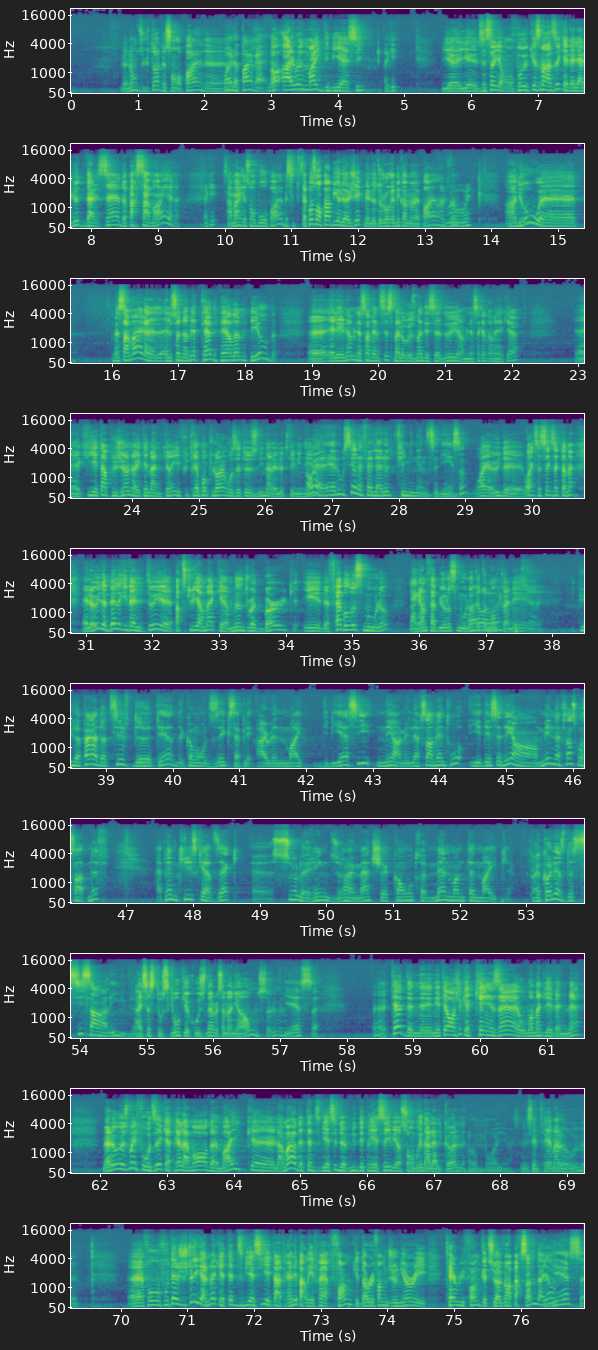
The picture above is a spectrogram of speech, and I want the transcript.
le nom du lutteur que son père. euh, Ouais, le père. euh, le- Ah, Iron Mike DiBiase. OK. Puis, euh, il, c'est ça, on peut quasiment dire qu'il y avait la lutte dans le sang de par sa mère. OK. Sa mère et son beau-père. Ben, c'est- C'était pas son père biologique, mais il l'a toujours aimé comme un père, dans le Oui, fond. oui, oui. En gros, euh, ben, sa mère, elle, elle se nommait Ted Helen Hild. Euh, elle est née en 1926, malheureusement décédée en 1984. Euh, qui, étant plus jeune, a été mannequin et fut très populaire aux États-Unis dans la lutte féminine. Ah ouais, elle aussi, elle a fait de la lutte féminine, c'est bien ça? A eu de... ouais, c'est ça exactement. Elle a eu de belles rivalités, euh, particulièrement avec euh, Mildred Burke et de Fabulous Moolah, la grande Fabulous Moolah Ouais, que tout ouais, le monde connaît. euh. Puis le père adoptif de Ted, comme on disait, qui s'appelait Iron Mike DiBiase, né en 1923, il est décédé en 1969 après une crise cardiaque sur le ring durant un match contre Man Mountain Mike. Un colosse de 600 livres. Ah, ça, c'est aussi gros qu'il y a Yokozuna à WrestleMania 11, ça, là. là. Yes. Euh, Ted n'était âgé que 15 ans au moment de l'événement. Malheureusement, il faut dire qu'après la mort de Mike, euh, la mère de Ted DiBiase est devenue dépressive et a sombré dans l'alcool. Oh boy. C'est- très malheureux. Euh, faut, faut ajouter également que Ted DiBiase est entraîné par les frères Funk, Dory Funk Jr. et Terry Funk, que tu as vu en personne d'ailleurs. Yes.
